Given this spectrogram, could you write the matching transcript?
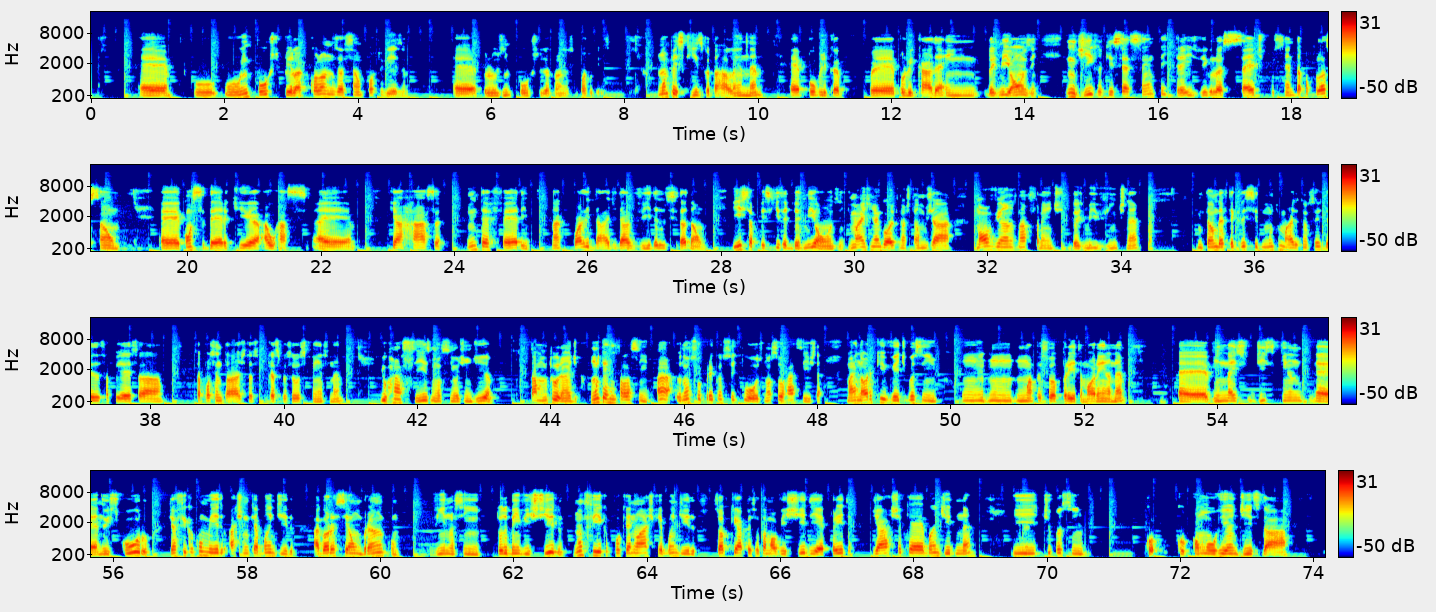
É, o, o imposto pela colonização portuguesa, é, pelos impostos da colonização portuguesa. Uma pesquisa que eu estava lendo, né, é, publica, é publicada em 2011 indica que 63,7% da população é, considera que a, é, que a raça interfere na qualidade da vida do cidadão. Isso é a pesquisa de 2011. Imagine agora que nós estamos já nove anos na frente, 2020, né? Então deve ter crescido muito mais, eu tenho certeza, essa, essa, essa porcentagem que as pessoas pensam, né? E o racismo, assim, hoje em dia, tá muito grande. Muita gente fala assim: ah, eu não sou preconceituoso, não sou racista. Mas na hora que vê, tipo assim, um, um, uma pessoa preta, morena, né? É, vindo na, de esquina é, no escuro, já fica com medo, achando que é bandido. Agora, se é um branco vindo assim, todo bem vestido, não fica, porque não acha que é bandido. Só porque a pessoa tá mal vestida e é preta, já acha que é bandido, né? E, tipo assim, como o Rian disse da,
